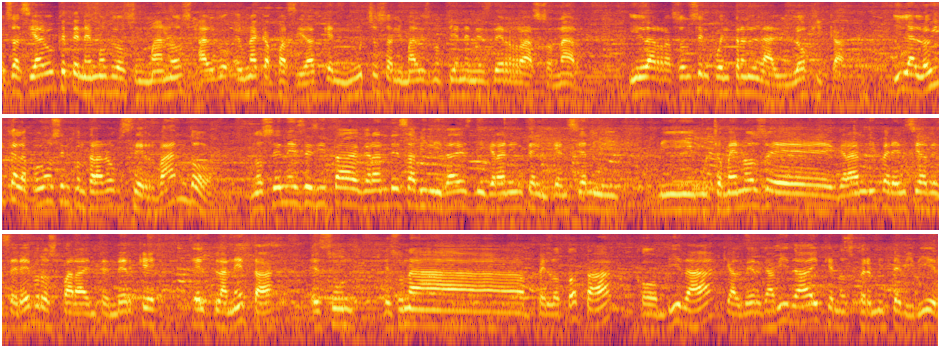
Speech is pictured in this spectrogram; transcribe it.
O sea, si algo que tenemos los humanos, algo, una capacidad que muchos animales no tienen es de razonar. Y la razón se encuentra en la lógica. Y la lógica la podemos encontrar observando. No se necesita grandes habilidades ni gran inteligencia ni, ni mucho menos eh, gran diferencia de cerebros para entender que el planeta es, un, es una pelotota con vida, que alberga vida y que nos permite vivir.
